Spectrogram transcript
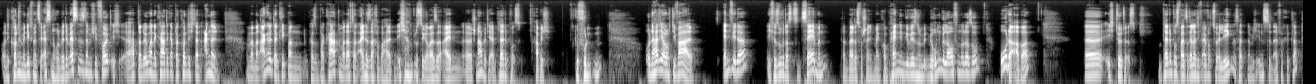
und ich konnte mir nichts mehr zu essen holen. Mit dem Essen ist es nämlich wie folgt. Ich äh, habe dann irgendwann eine Karte gehabt, da konnte ich dann angeln. Und wenn man angelt, dann kriegt man quasi ein paar Karten und man darf dann eine Sache behalten. Ich habe lustigerweise ein äh, Schnabeltier, ein Platypus, habe ich gefunden. Und da hatte ich auch noch die Wahl. Entweder ich versuche das zu zähmen, dann wäre das wahrscheinlich mein Companion gewesen und mit mir rumgelaufen oder so. Oder aber äh, ich töte es. Platypus war jetzt relativ einfach zu erlegen, das hat nämlich instant einfach geklappt.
